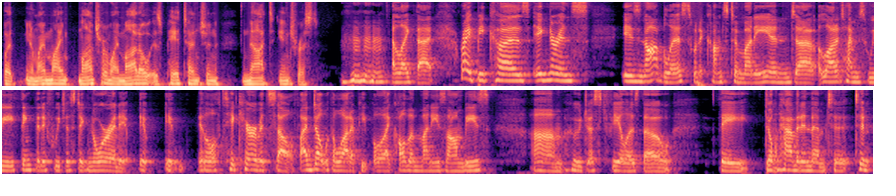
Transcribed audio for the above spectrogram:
But you know, my my mantra, my motto is pay attention, not interest. I like that. Right, because ignorance is not bliss when it comes to money, and uh, a lot of times we think that if we just ignore it, it it it it'll take care of itself. I've dealt with a lot of people. I call them money zombies, um, who just feel as though they don't have it in them to to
